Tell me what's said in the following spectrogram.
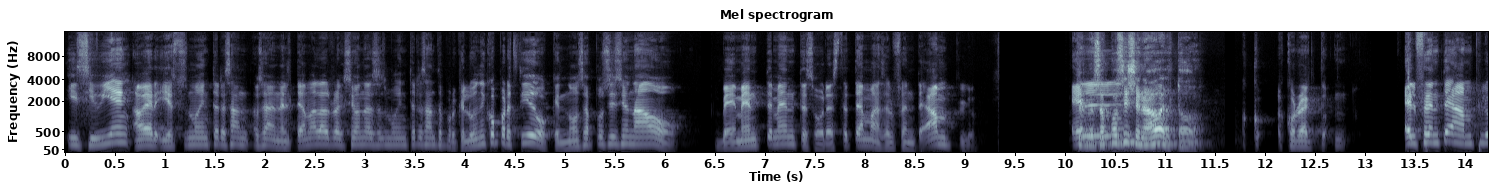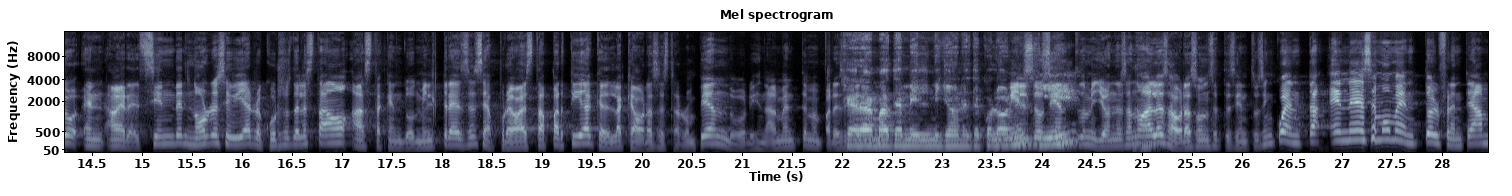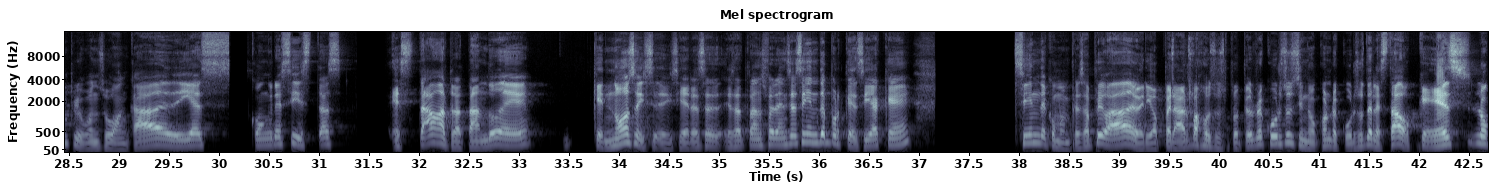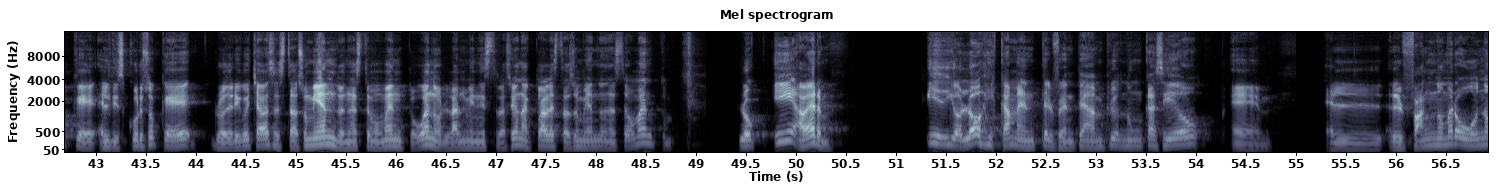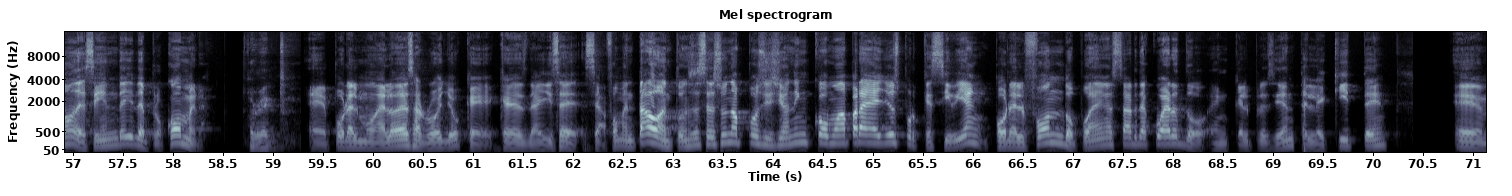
y si bien, a ver, y esto es muy interesante, o sea, en el tema de las reacciones es muy interesante porque el único partido que no se ha posicionado vehementemente sobre este tema es el Frente Amplio. Que no se ha posicionado del todo. correcto. El Frente Amplio, en, a ver, CINDE no recibía recursos del Estado hasta que en 2013 se aprueba esta partida, que es la que ahora se está rompiendo. Originalmente me parece que, era más de mil millones de colones. 1.200 millones anuales, ahora son 750. En ese momento, el Frente Amplio, con su bancada de 10 congresistas, estaba tratando de que no se hiciera esa, esa transferencia a CINDE porque decía que CINDE como empresa privada debería operar bajo sus propios recursos y no con recursos del Estado, que es lo que el discurso que Rodrigo Chávez está asumiendo en este momento. Bueno, la administración actual está asumiendo en este momento. Lo, y a ver, ideológicamente el Frente Amplio nunca ha sido eh, el, fan número uno de CINDE y de Procomer. Correcto. Eh, por el modelo de desarrollo que, desde ahí se, ha fomentado. Entonces es una posición incómoda para ellos porque si bien por el fondo pueden estar de acuerdo en que el presidente le quite eh,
